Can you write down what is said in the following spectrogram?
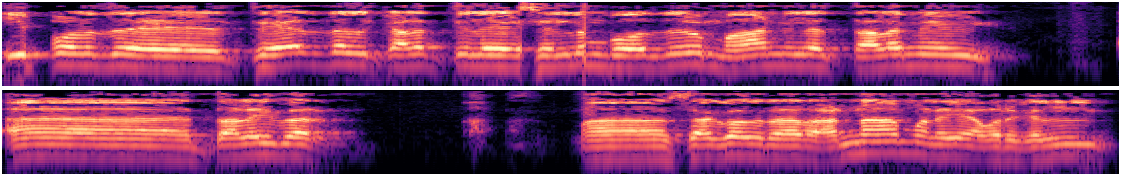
இப்பொழுது தேர்தல் களத்திலே செல்லும் போது மாநில தலைமை தலைவர் சகோதரர் அண்ணாமலை அவர்கள்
